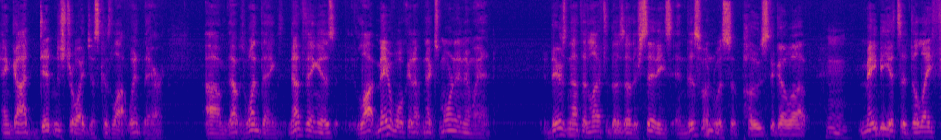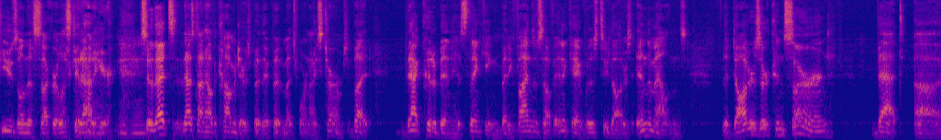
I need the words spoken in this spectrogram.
and God didn't destroy it just because Lot went there. Um, that was one thing. Another thing is Lot may have woken up next morning and went, "There's nothing left of those other cities," and this one was supposed to go up Hmm. maybe it's a delay fuse on this sucker. Let's get out of here. Mhm. So that's that's not how the commentators put it. They put it in much more nice terms, but that could have been his thinking. But he finds himself in a cave with his two daughters in the mountains. The daughters are concerned that uh,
